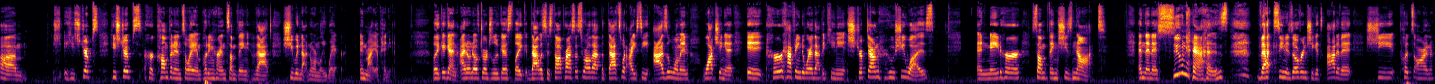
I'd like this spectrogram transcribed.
um he strips he strips her confidence away and putting her in something that she would not normally wear in my opinion. Like again i don't know if george lucas like that was his thought process through all that but that's what i see as a woman watching it. It her having to wear that bikini stripped down who she was and made her something she's not and then as soon as that scene is over and she gets out of it, she puts on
